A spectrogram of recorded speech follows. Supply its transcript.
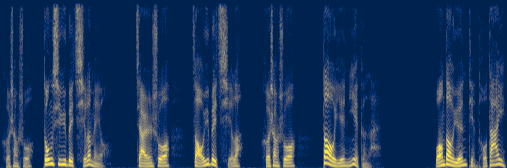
和尚说：“东西预备齐了没有？”家人说：“早预备齐了。”和尚说：“道爷你也跟来。”王道元点头答应。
